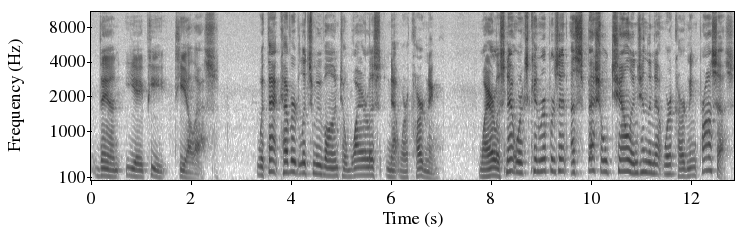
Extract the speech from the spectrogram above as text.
than EAP TLS. With that covered, let's move on to wireless network hardening. Wireless networks can represent a special challenge in the network hardening process.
